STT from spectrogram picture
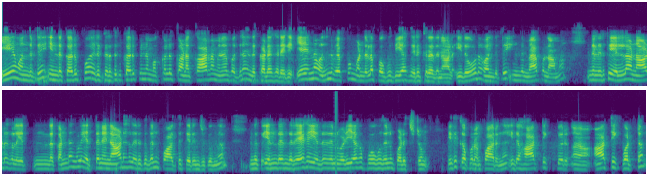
ஏன் வந்துட்டு இந்த கருப்பா இருக்கிறதுக்கு கருப்பின மக்களுக்கான காரணம் என்ன பார்த்தீங்கன்னா இந்த கடகரேகை. ஏன்னா வந்து வெப்பமண்டல பகுதியாக இருக்கிறதுனால இதோட வந்துட்டு இந்த மேப் நாம இதுல இருக்க எல்லா நாடுகளை எத்- இந்த கண்டங்களை எத்தனை நாடுகள் இருக்குதுன்னு பார்த்து தெரிஞ்சுக்கோங்க. இந்த எந்தெந்த ரேகை எதன் வழியாக போகுதுன்னு படிச்சிட்டோம். இதுக்கப்புறம் பாருங்க இது ஆர்டிக் பெரு ஆர்டிக் வட்டம்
